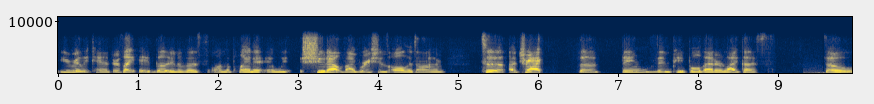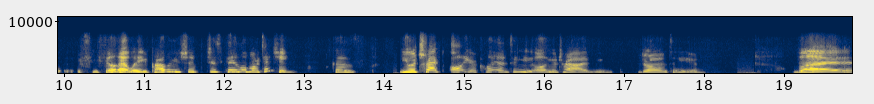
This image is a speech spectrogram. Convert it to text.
You really can't. There's like 8 billion of us on the planet, and we shoot out vibrations all the time to attract the things and people that are like us. So if you feel that way, you probably should just pay a little more attention because you attract all your clan to you, all your tribe. You draw them to you. But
